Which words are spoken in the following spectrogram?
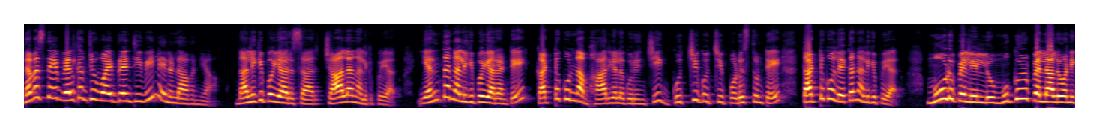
నమస్తే వెల్కమ్ టు వైబ్రెంట్ టీవీ. నేను లావణ్య. నలిగిపోయారు సార్. చాలా నలిగిపోయారు. ఎంత నలిగిపోయారంటే కట్టుకున్న భార్యల గురించి గుచ్చి గుచ్చి పొడుస్తుంటే తట్టుకోలేక నలిగిపోయారు. మూడు పెళ్ళిళ్ళు ముగ్గురు పెళ్ళాలు అని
